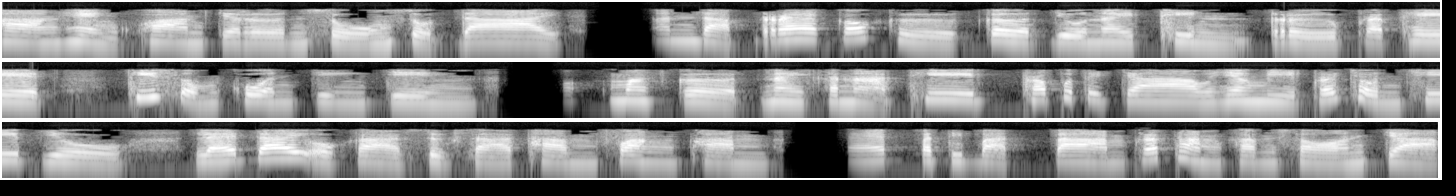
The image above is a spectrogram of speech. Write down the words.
ทางแห่งความเจริญสูงสุดได้ อันดับแรกก็คือเกิดอยู่ในถิ่นหรือประเทศที่สมควรจริงๆ มาเกิดในขณะที่พระพุทธเจ้ายังมีพระชนชีพอยู่ และได้โอกาสศึกษาธรรมฟังธรรม และปฏิบัติตามพระธรรมคำสอนจาก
